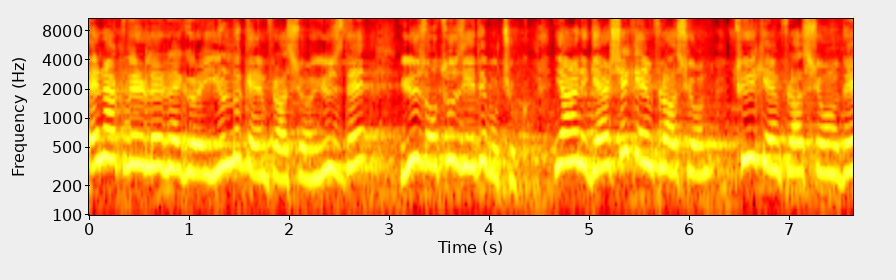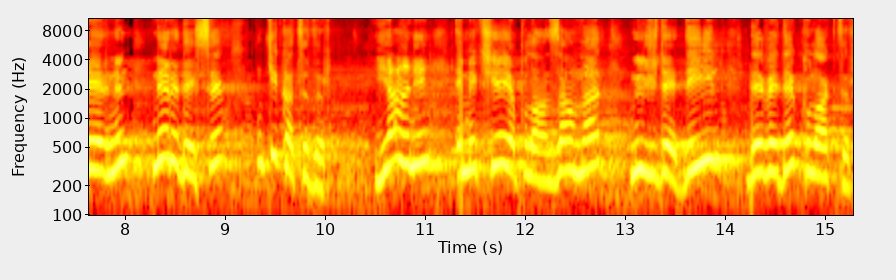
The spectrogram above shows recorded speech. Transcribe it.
ENAK verilerine göre yıllık enflasyon yüzde 137,5. Yani gerçek enflasyon TÜİK enflasyonu değerinin neredeyse iki katıdır. Yani emekçiye yapılan zamlar müjde değil, devede kulaktır.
